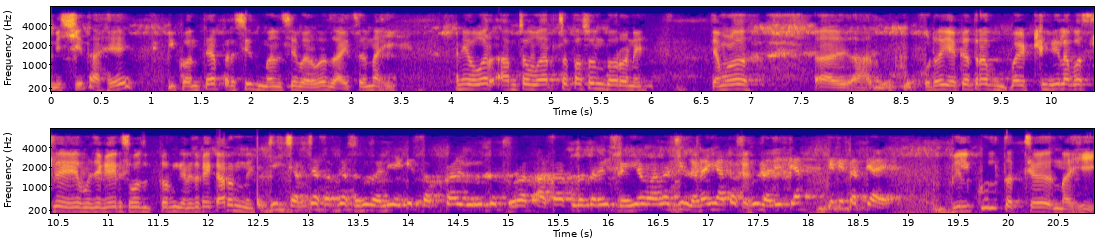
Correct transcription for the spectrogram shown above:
निश्चित आहे की कोणत्या परिस्थितीत मनसेबरोबर जायचं नाही. आणि वर आमचं वरचं पासून धोरण आहे. त्यामुळं कुठं एकत्र बैठकीला बसले म्हणजे गैरसमज करून घेण्याचं काही कारण नाही. जी चर्चा सध्या सुरू झाली आहे की सपकाळ विरुद्ध थोरात असा कुठेतरी श्रेयवानाची लढाई आता सुरू झाली त्यात किती तथ्य आहे? बिलकुल तथ्य नाही.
